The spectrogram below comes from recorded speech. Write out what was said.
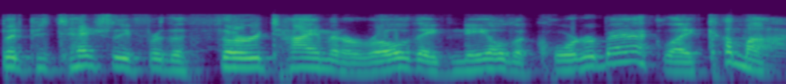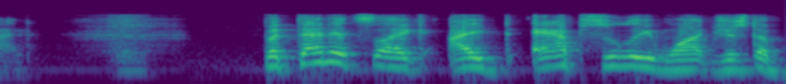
But potentially for the third time in a row, they've nailed a quarterback. Like, come on. But then it's like, I absolutely want just a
